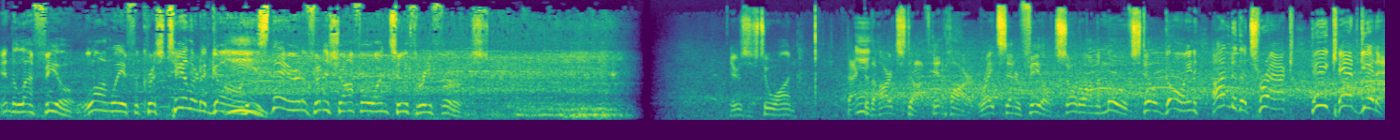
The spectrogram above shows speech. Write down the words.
Into left field. Long way for Chris Taylor to go. Hmm. He's there to finish off a 1-2-3 first. Here's his 2-1. Back to the hard stuff. Hit hard. Right center field. Soto on the move. Still going. Onto the track. He can't get it.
